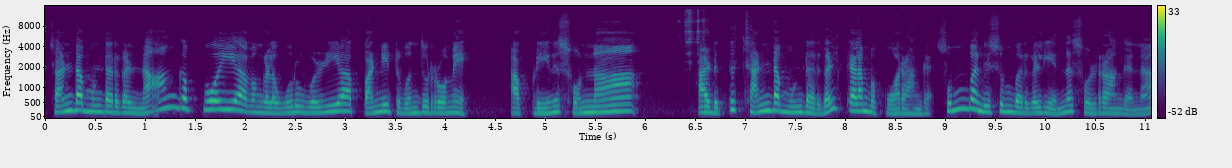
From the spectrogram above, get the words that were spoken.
சண்டை முண்டர்கள் நாங்கள் போய் அவங்கள ஒரு வழியாக பண்ணிட்டு வந்துடுறோமே அப்படின்னு சொன்னால் அடுத்து சண்டை முண்டர்கள் கிளம்ப போகிறாங்க சும்ப நிசும்பர்கள் என்ன சொல்கிறாங்கன்னா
